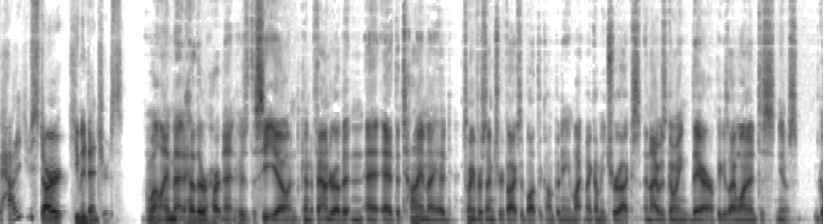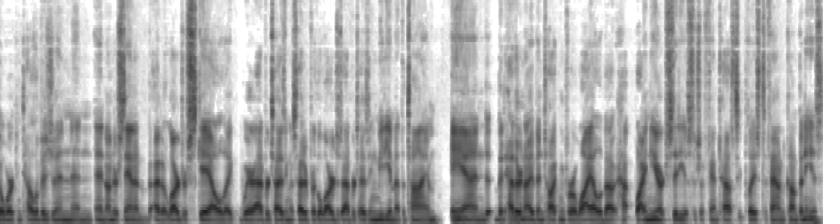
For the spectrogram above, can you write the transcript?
How did you start Human Ventures? Well, I met Heather Hartnett, who's the CEO and kind of founder of it. And at, at, the time, I had 21st Century Fox had bought the company, my, my company Truex, and I was going there because I wanted to, you know, go work in television and, and understand at a larger scale like where advertising was headed for the largest advertising medium at the time. And but heather and i have been talking for a while about how, why new york city is such a fantastic place to found companies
